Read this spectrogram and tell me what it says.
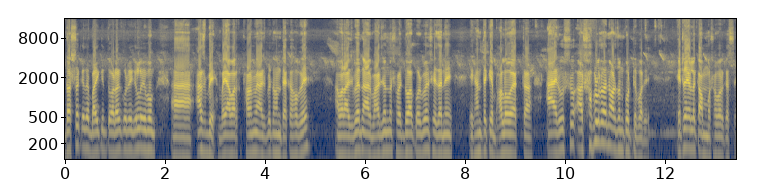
দর্শক এদের বাইক কিন্তু অর্ডার করে গেল এবং আসবে। ভাই আবার ফার্মে আসবে তখন দেখা হবে। আবার আসবেন আর ভাইয়ের জন্য সবাই দোয়া করবেন সে জানে এখান থেকে ভালো একটা আয়ের উৎস আর সফলতা অর্জন করতে পারে। এটাই হলো কাম্য সবার কাছে।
